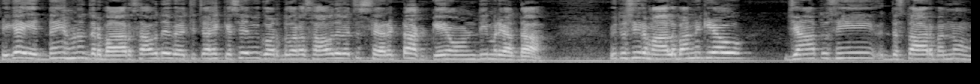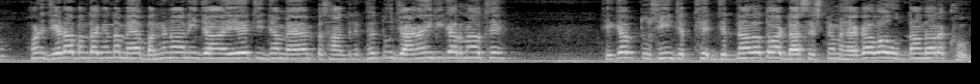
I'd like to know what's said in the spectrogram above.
ਠੀਕ ਹੈ ਇਦਾਂ ਹੀ ਹੁਣ ਦਰਬਾਰ ਸਾਹਿਬ ਦੇ ਵਿੱਚ, ਚਾਹੇ ਕਿਸੇ ਵੀ ਗੁਰਦੁਆਰਾ ਸਾਹਿਬ ਦੇ ਵਿੱਚ ਸਿਰ ਢੱਕ ਕੇ ਆਉਣ ਦੀ ਮਰਿਆਦਾ, ਵੀ ਤੁਸੀਂ ਰਮਾਲ ਬੰਨ ਕੇ ਆਓ ਜਾਂ ਤੁਸੀਂ ਦਸਤਾਰ ਬੰਨੋ ਹੁਣ ਜਿਹੜਾ ਬੰਦਾ ਕਹਿੰਦਾ ਮੈਂ ਬੰਨਣਾ ਨਹੀਂ ਜਾਂ ਇਹ ਚੀਜ਼ਾਂ ਮੈਂ ਪਸੰਦ ਨਹੀਂ, ਫਿਰ ਤੂੰ ਜਾਣਾ ਹੀ ਕੀ ਕਰਨਾ ਉੱਥੇ? ਠੀਕ ਹੈ, ਤੁਸੀਂ ਜਿੱਥੇ, ਜਿੱਦਾਂ ਦਾ ਤੁਹਾਡਾ ਸਿਸਟਮ ਹੈਗਾ ਵਾ, ਉਦਾਂ ਦਾ ਰੱਖੋ।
